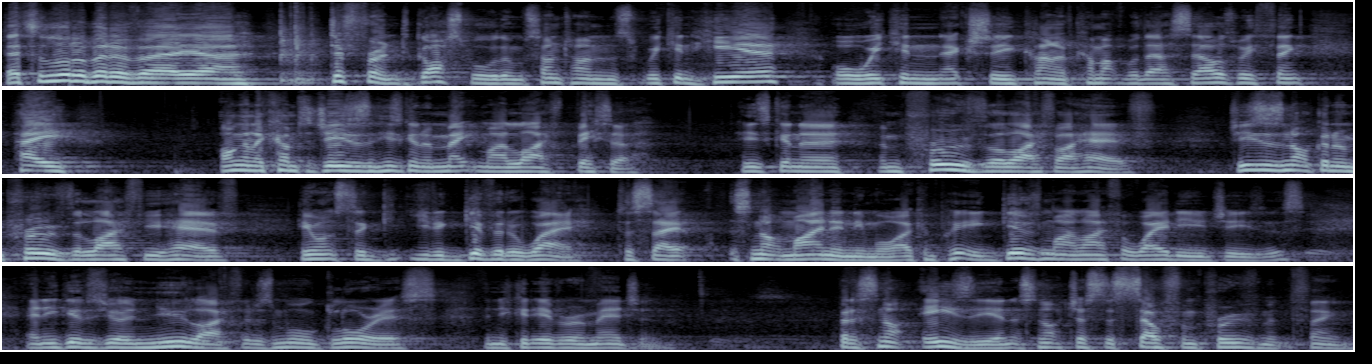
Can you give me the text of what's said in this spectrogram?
That's a little bit of a uh, different gospel than sometimes we can hear or we can actually kind of come up with ourselves. We think, hey, I'm going to come to Jesus and he's going to make my life better. He's going to improve the life I have. Jesus is not going to improve the life you have. He wants to, you to give it away, to say, it's not mine anymore. I completely give my life away to you, Jesus. And He gives you a new life that is more glorious than you could ever imagine. But it's not easy, and it's not just a self improvement thing.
